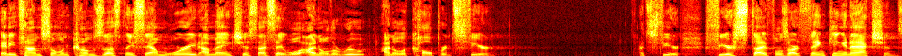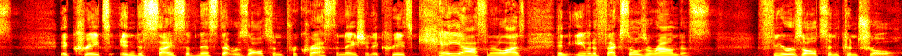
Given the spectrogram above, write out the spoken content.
Anytime someone comes to us and they say, I'm worried, I'm anxious, I say, Well, I know the root, I know the culprit, it's fear. It's fear. Fear stifles our thinking and actions. It creates indecisiveness that results in procrastination. It creates chaos in our lives and even affects those around us. Fear results in control.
